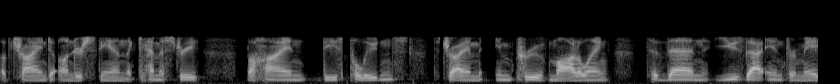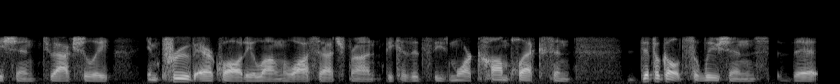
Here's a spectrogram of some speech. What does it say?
of trying to understand the chemistry behind these pollutants to try and improve modeling, to then use that information to actually improve air quality along the Wasatch Front because it's these more complex and difficult solutions that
